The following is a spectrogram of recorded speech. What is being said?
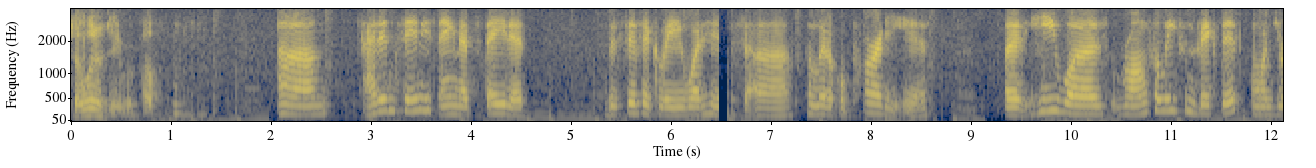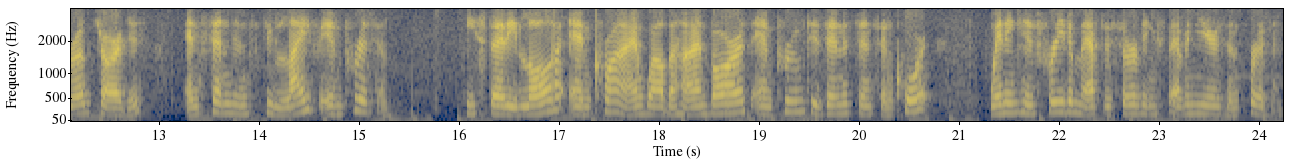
So what is he, Republican? um I didn't see anything that stated specifically what his uh political party is. But he was wrongfully convicted on drug charges and sentenced to life in prison. He studied law and crime while behind bars and proved his innocence in court, winning his freedom after serving seven years in prison.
